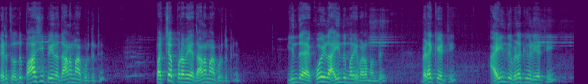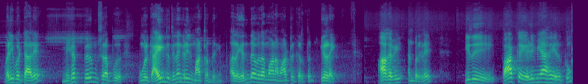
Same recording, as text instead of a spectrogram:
எடுத்து வந்து பாசிப்பயிரை தானமாக கொடுத்துட்டு பச்சை புடவையை தானமாக கொடுத்துட்டு இந்த கோயிலை ஐந்து முறை வளம் வந்து விளக்கேற்றி ஐந்து விளக்குகள் ஏற்றி வழிபட்டாலே மிக பெரும் சிறப்பு. உங்களுக்கு ஐந்து தினங்களில் மாற்றம் தெரியும். அதில் எந்த விதமான மாற்று கருத்தும் இல்லை. ஆகவே அன்பர்களே இது பார்க்க எளிமையாக இருக்கும்.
